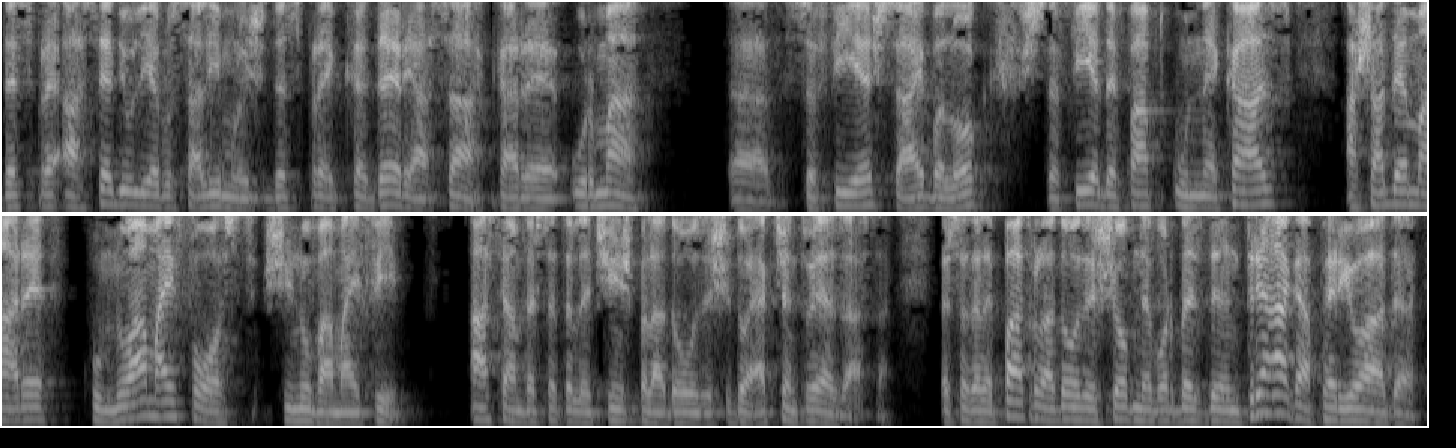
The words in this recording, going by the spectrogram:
despre asediul Ierusalimului și despre căderea sa care urma uh, să fie și să aibă loc și să fie de fapt un necaz așa de mare cum nu a mai fost și nu va mai fi. Astea în versetele 15 la 22, accentuez asta. Versetele 4 la 28 ne vorbesc de întreaga perioadă,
